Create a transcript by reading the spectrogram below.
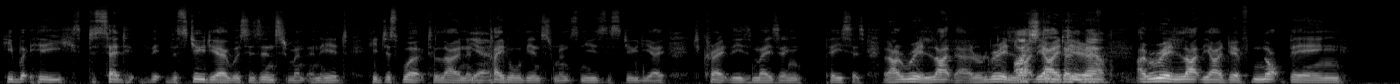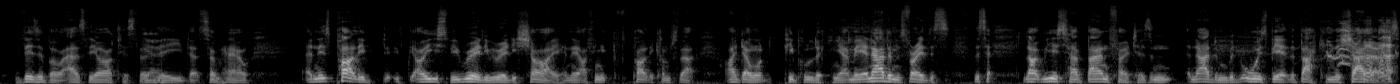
He he said the, the studio was his instrument, and he had he just worked alone and Yeah. played all the instruments and used the studio to create these amazing pieces. And I really like that. I really like the idea. Of, I really like the idea of not being visible as the artist that Yeah. the that somehow and it's partly I used to be really really shy, and I think it partly comes to that. I don't want people looking at me. And Adam's very this, this like we used to have band photos, and, and Adam would always be at the back in the shadows,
